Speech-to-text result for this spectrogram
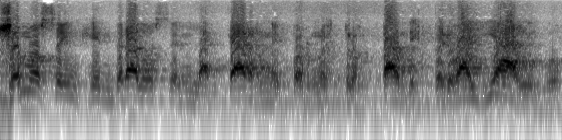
Somos engendrados en la carne por nuestros padres, pero hay algo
